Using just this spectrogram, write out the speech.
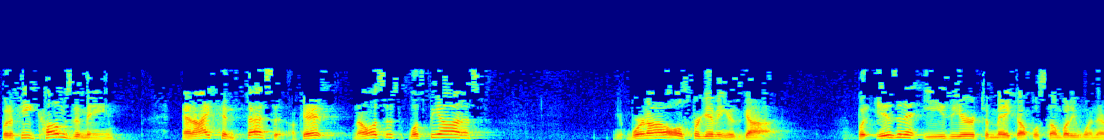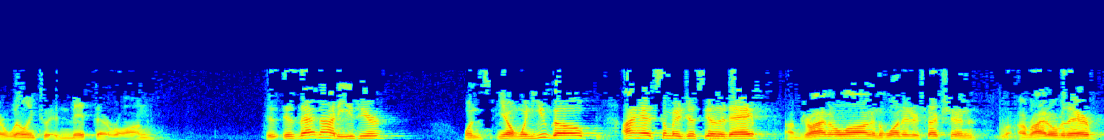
But if he comes to me and I confess it, okay? Now let's just, let's be honest. We're not all as forgiving as God. But isn't it easier to make up with somebody when they're willing to admit they're wrong? Is, is that not easier? When, you know, when you go, I had somebody just the other day, I'm driving along in the one intersection uh, right over there,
